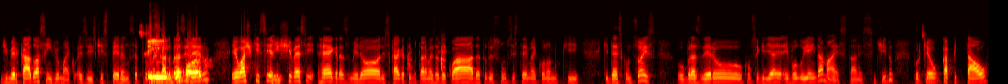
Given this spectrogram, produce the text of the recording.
de mercado assim, viu, Michael? Existe esperança para o Sim, mercado concordo. brasileiro. Eu acho que se a Sim. gente tivesse regras melhores, carga tributária mais adequada, tudo isso, um sistema econômico que, que desse condições, o brasileiro conseguiria evoluir ainda mais, tá? Nesse sentido, porque o capital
